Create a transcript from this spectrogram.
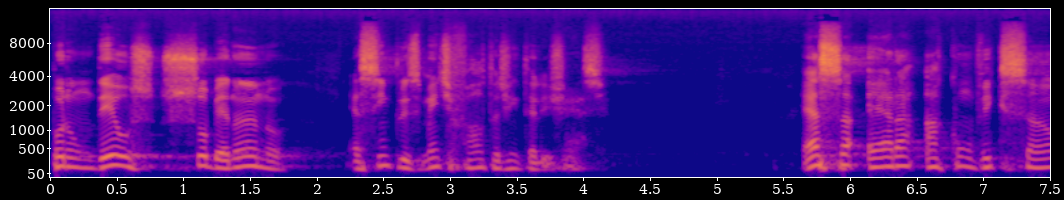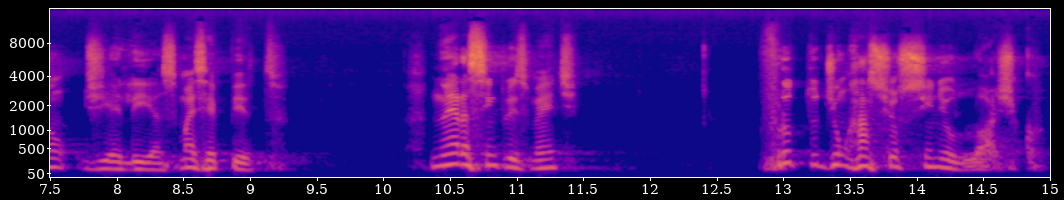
por um Deus soberano é simplesmente falta de inteligência. Essa era a convicção de Elias, mas repito, não era simplesmente fruto de um raciocínio lógico,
